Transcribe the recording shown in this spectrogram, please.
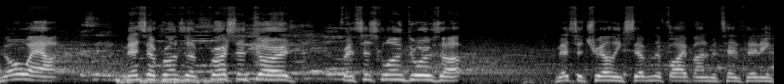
no out. Mets runs on first and third. Francisco Lindor's up. Mets are trailing seven to five on the tenth inning.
